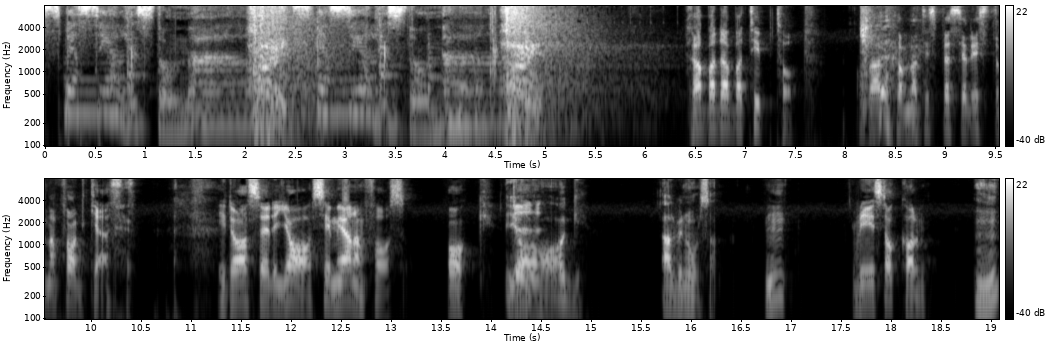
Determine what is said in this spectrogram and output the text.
Specialisterna. Hej! Specialisterna. Rabba-dabba tipp-topp. Och välkomna till Specialisterna Podcast. Idag så är det jag, Sim Gärdenfors, och du. Jag, Albin Olsson. Mm. Vi är i Stockholm. Mm.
